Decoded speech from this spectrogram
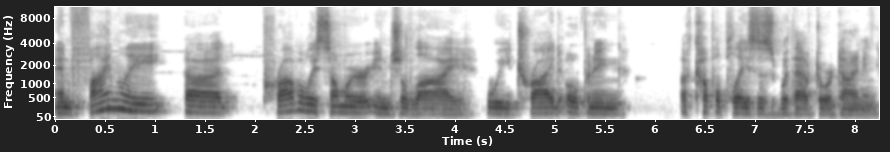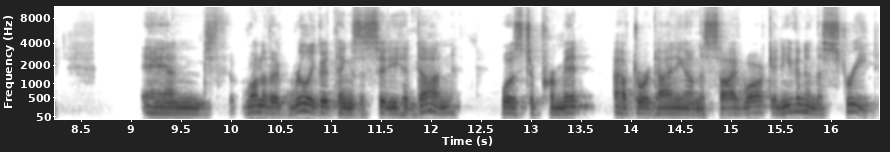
And finally uh, probably somewhere in july we tried opening a couple places with outdoor dining. And one of the really good things the city had done was to permit outdoor dining on the sidewalk and even in the street.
